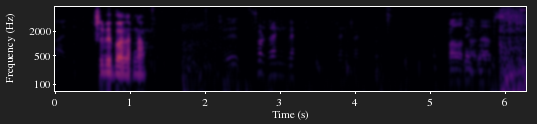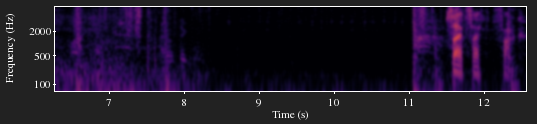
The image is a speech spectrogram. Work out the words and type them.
Nice. Should be boiler now. Uh, short running left. He's running back. Molotov Side, side. Fuck.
